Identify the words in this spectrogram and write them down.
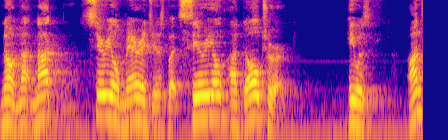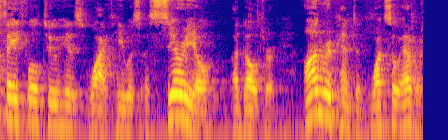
No, not, not serial marriages, but serial adulterer. He was unfaithful to his wife. He was a serial adulterer, unrepentant whatsoever.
